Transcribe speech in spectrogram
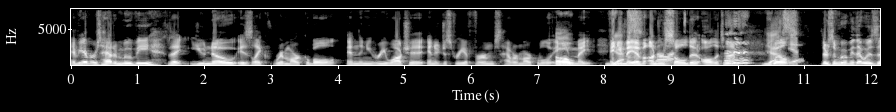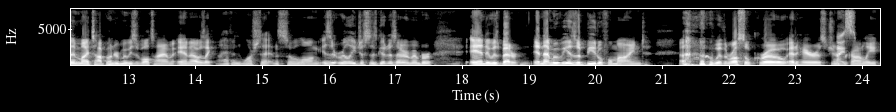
Have you ever had a movie that you know is like remarkable, and then you rewatch it, and it just reaffirms how remarkable, and Oh, you may and yes. you may have undersold it all the time? Yes. Well, Yeah. there's a movie that was in my top 100 movies of all time, and I was like, I haven't watched that in so long. Is it really just as good as I remember? And it was better. And that movie is A Beautiful Mind with Russell Crowe, Ed Harris, Jennifer Nice. Connelly,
